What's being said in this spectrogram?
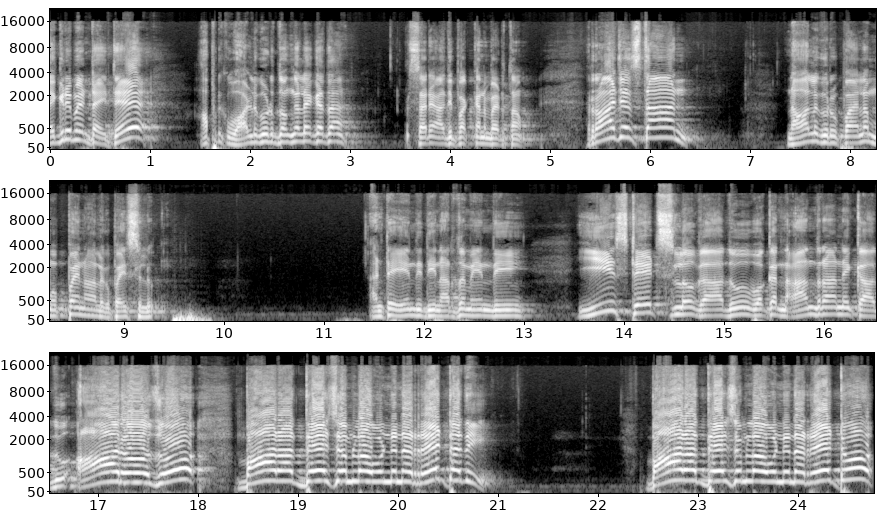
అగ్రిమెంట్ అయితే అప్పటికి వాళ్ళు కూడా దొంగలే కదా. సరే అది పక్కన పెడతాం. రాజస్థాన్! నాలుగు రూపాయల ముప్పై నాలుగు పైసలు. అంటే ఏంది దీని అర్థం ఏంది? ఈ స్టేట్స్లో కాదు ఒక ఆంధ్రానే కాదు ఆ రోజు భారతదేశంలో ఉండిన రేట్ అది. భారతదేశంలో ఉండిన రేటు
